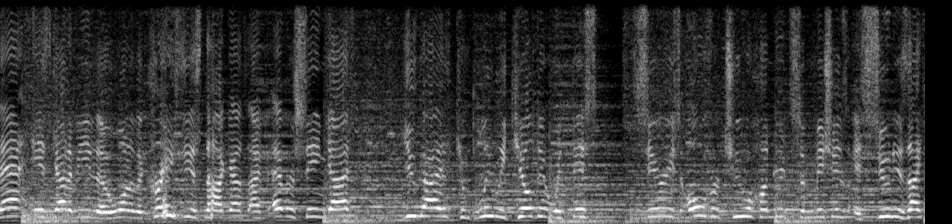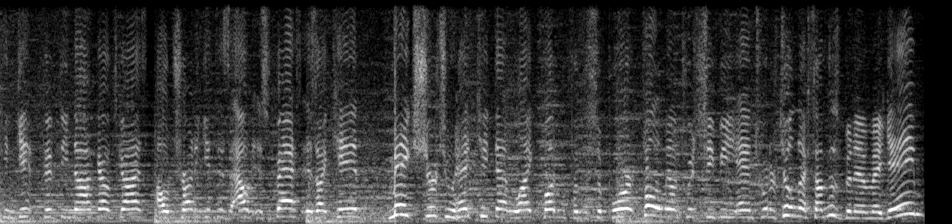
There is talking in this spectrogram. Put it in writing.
That is got to be the one of the craziest knockouts I've ever seen, guys. You guys completely killed it with this series. Over 200 submissions. As soon as I can get 50 knockouts guys I'll try to get this out as fast as I can. Make sure to head kick that like button for the support. Follow me on Twitch TV and Twitter. Till next time this has been MMA Game.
